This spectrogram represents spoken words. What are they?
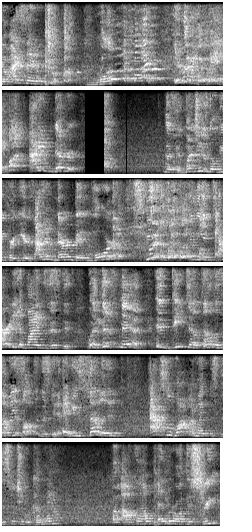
"I put the cock ring on." I said, "What?" It's like, I have never. Listen, munchies don't be for years. I have never been more speechless in the entirety of my existence when this man, in detail, tells us how he assaulted this man. And he's selling Absolut vodka. I'm like, is this what you would come now? An alcohol peddler on the street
